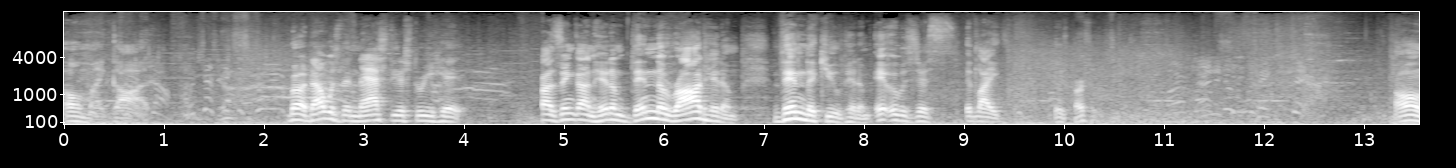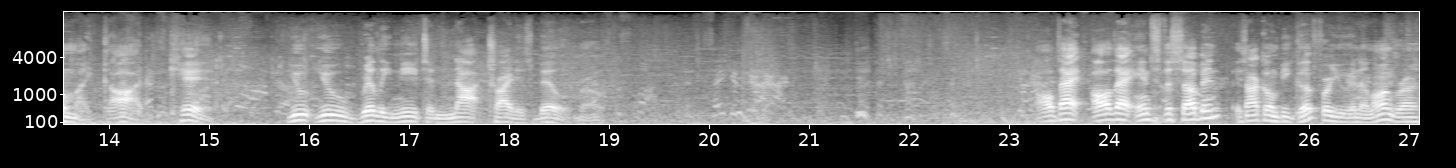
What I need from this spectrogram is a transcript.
Oh my god. Bro, that was the nastiest three hit. Zingon hit him, then the rod hit him, then the cube hit him. It, it was just, it like, it was perfect. Oh my god, kid. You you really need to not try this build, bro. All that all that insta subbing is not gonna be good for you in the long run.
